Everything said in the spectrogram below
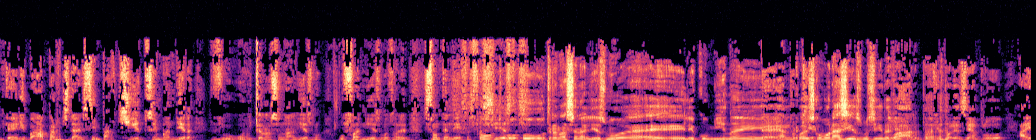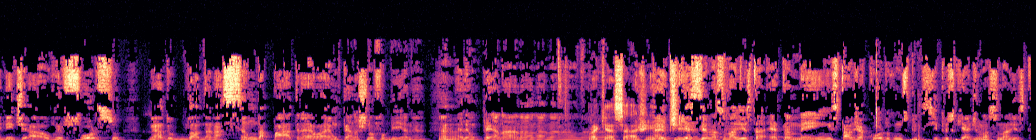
Entende? A partidária, sem partido, sem bandeira, o ultranacionalismo, o fanismo, o são tendências O, fascistas. o, o ultranacionalismo, é, ele culmina em, É, em porque- coisas como o nazismo, assim, da Claro, vida. porque, por exemplo, a a- o reforço né, do- da, da nação, da pátria, ela é um pé na xenofobia, né? Aham. Ela é um pé na... na, na, na- Para que essa, a Né? E o gente... que é ser nacionalista? É também estar de acordo com os princípios que é de um nacionalista.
